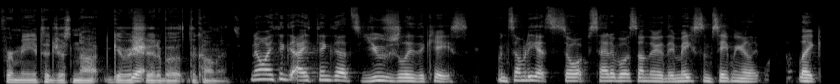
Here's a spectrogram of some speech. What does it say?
for me to just not give a Yeah. shit about the comments. No, I think I think that's usually the case. When somebody gets so upset about something or they make some statement, you're like, wow. like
